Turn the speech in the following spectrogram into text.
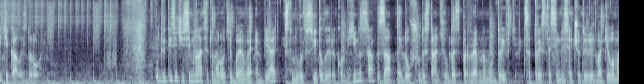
і тікали з дороги. У 2017 році BMW M5 встановив світовий рекорд Гіннеса за найдовшу дистанцію в безперервному дрифті. Це 374,2 км.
